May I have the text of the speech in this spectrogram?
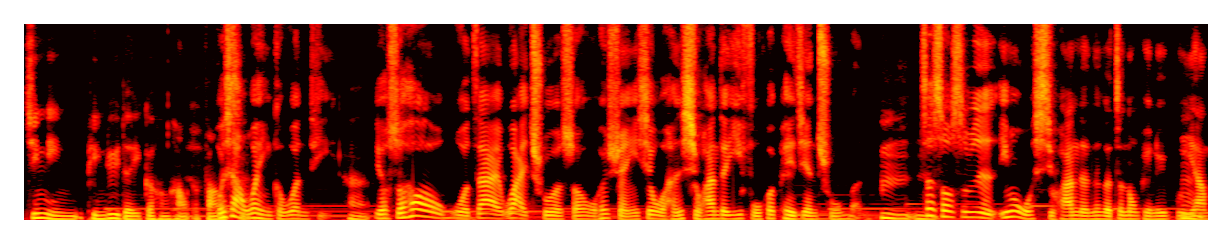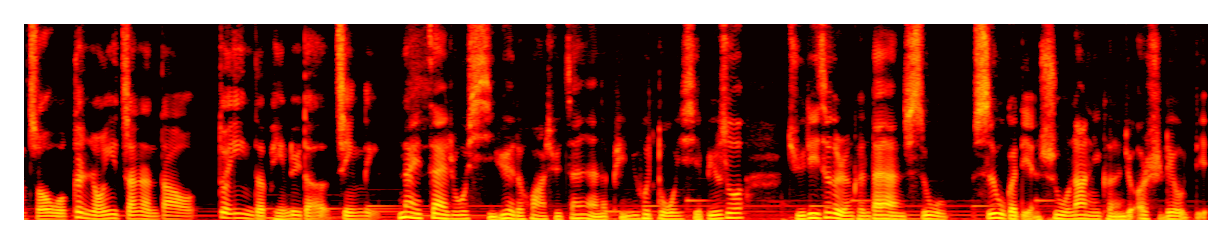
精灵频率的一个很好的方式。我想问一个问题，嗯，有时候我在外出的时候，我会选一些我很喜欢的衣服或配件出门，嗯，嗯，这时候是不是因为我喜欢的那个振动频率不一样之后，嗯，我更容易沾染到？对应的频率的精灵，内在如果喜悦的话，去沾染的频率会多一些。比如说，举例，这个人可能沾染十五十五个点数，那你可能就二十六点。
